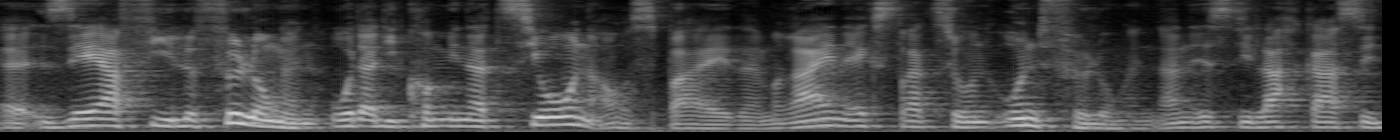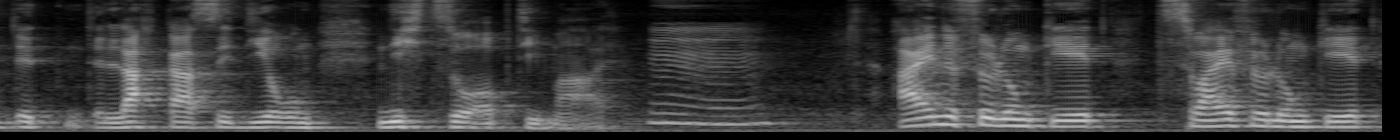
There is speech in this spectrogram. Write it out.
äh, sehr viele Füllungen oder die Kombination aus beidem, rein Extraktion und Füllungen, dann ist die Lachgassedierung nicht so optimal. Hm. Eine Füllung geht, zwei Füllungen geht,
